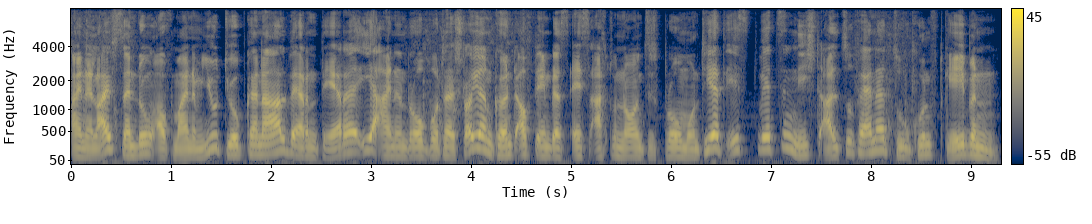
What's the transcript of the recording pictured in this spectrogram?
Eine Live-Sendung auf meinem YouTube-Kanal, während derer ihr einen Roboter steuern könnt, auf dem das S98 Pro montiert ist, wird's in nicht allzu ferner Zukunft geben.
